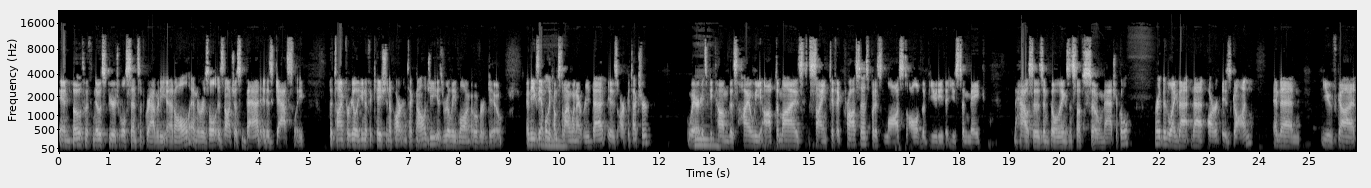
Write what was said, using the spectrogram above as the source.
and both with no spiritual sense of gravity at all, and the result is not just bad, it is ghastly. The time for real unification of art and technology is really long overdue. And the example that comes to mind when I read that is architecture, where it's Mm. become this highly optimized scientific process, but it's lost all of the beauty that used to make houses and buildings and stuff so magical. Right, that like that that art is gone, and then you've got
